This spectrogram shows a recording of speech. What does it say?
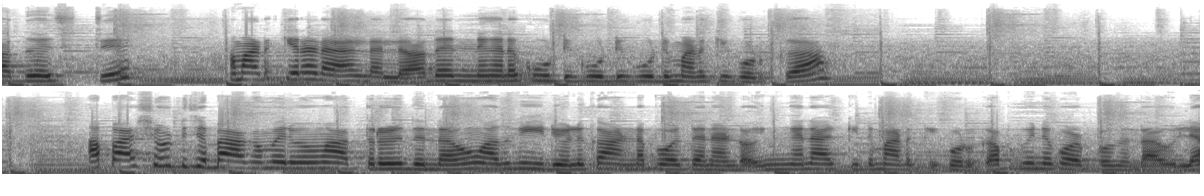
അത് വെച്ചിട്ട് ആ മടക്കിയ ഇടാനുണ്ടല്ലോ അത് തന്നെ ഇങ്ങനെ കൂട്ടി കൂട്ടി കൂട്ടി മടക്കി കൊടുക്കുക. ആ പശ ഒട്ടിച്ച ഭാഗം വരുമ്പോൾ മാത്രം ഒരു ഇതുണ്ടാവും. അത് വീഡിയോയിൽ കാണുന്ന പോലെ തന്നെ ഉണ്ടോ? ഇങ്ങനെ ആക്കിയിട്ട് മടക്കി കൊടുക്കുക. അപ്പോൾ പിന്നെ കുഴപ്പമൊന്നും ഉണ്ടാവില്ല.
